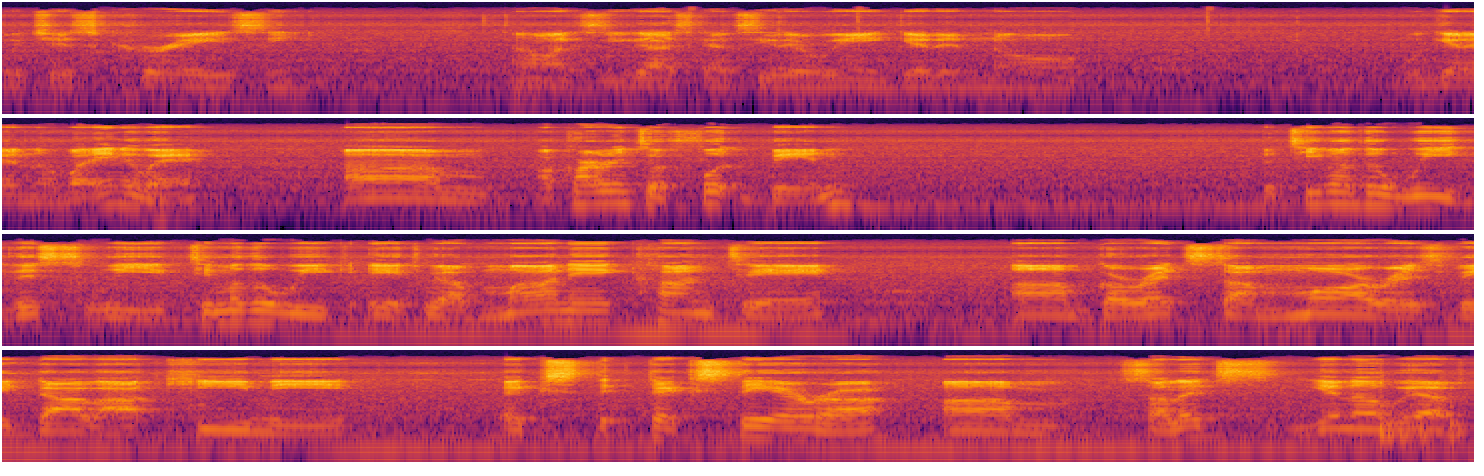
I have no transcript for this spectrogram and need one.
which is crazy. Now, like you guys can see there, we ain't getting no. We're getting no. But anyway, um, according to Futbin, the team of the week this week, team of the week eight, we have Mane, Kante, um, Goretzka, Morris, Vidal, Hakimi, Textera. Um, so let's, you know, we have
